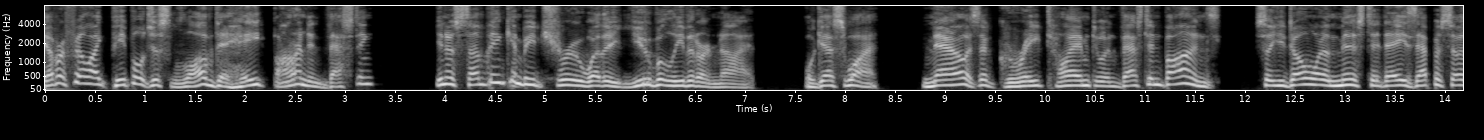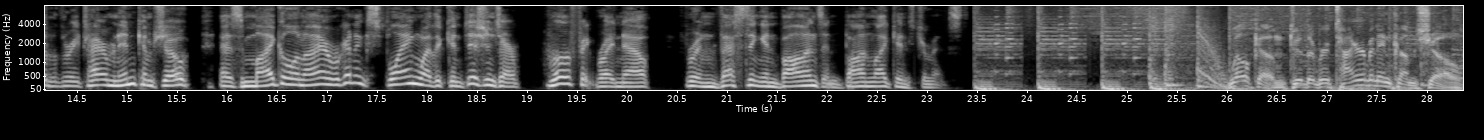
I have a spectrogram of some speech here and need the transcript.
you ever feel like people just love to hate bond investing? You know, something can be true whether you believe it or not. Well, guess what? Now is a great time to invest in bonds. So you don't want to miss today's episode of the Retirement Income Show as Michael and I are, going to explain why the conditions are perfect right now for investing in bonds and bond-like instruments. Welcome to the Retirement Income Show,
